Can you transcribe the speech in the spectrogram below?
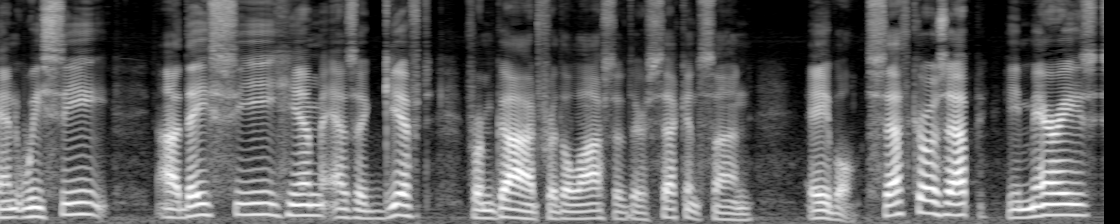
And we see, uh, they see him as a gift from God for the loss of their second son, Abel. Seth grows up, he marries,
